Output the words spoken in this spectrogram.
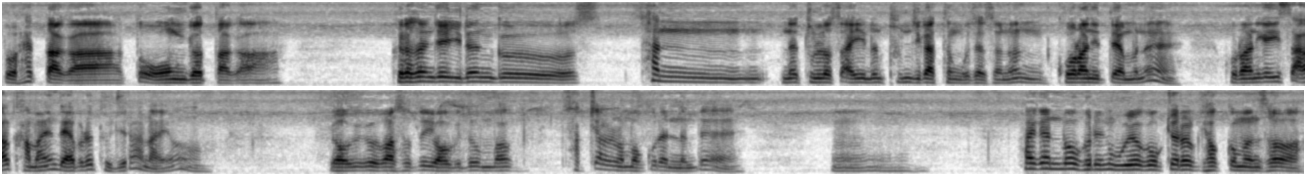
또 했다가 또 옮겼다가 그래서 이제 이런 그 산에 둘러싸이는 분지 같은 곳에서는 고라니 때문에 고라니가 이 싹을 가만히 내버려 두질 않아요. 여기 와서도 여기도 막 삭 잘라 먹고 그랬는데 음, 하여간 뭐 그런 우여곡절을 겪으면서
